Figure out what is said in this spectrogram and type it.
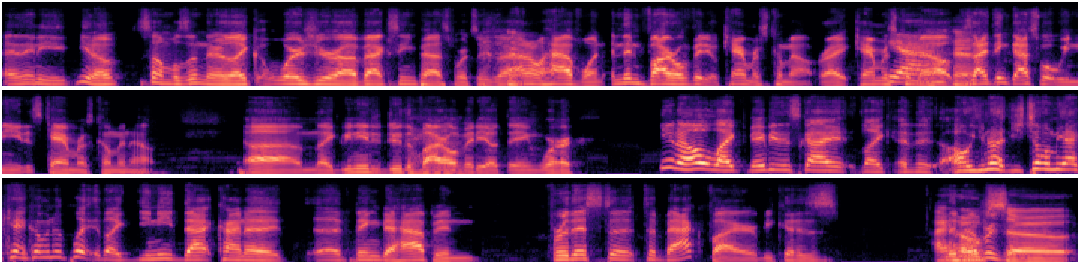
And then he, you know, stumbles in there like, "Where's your uh, vaccine passport?" So he's like, "I don't have one." And then viral video cameras come out, right? Cameras come out because I think that's what we need is cameras coming out. Um, like we need to do the viral video thing where you know, like maybe this guy, like, and then, oh, you're not, you telling me I can't come into play? Like, you need that kind of uh, thing to happen for this to to backfire because I The hope numbers so.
